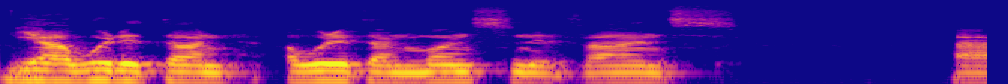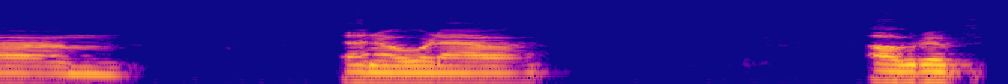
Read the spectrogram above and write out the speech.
yeah, I would have done. I would have done months in advance, um, and I would have, I would have,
